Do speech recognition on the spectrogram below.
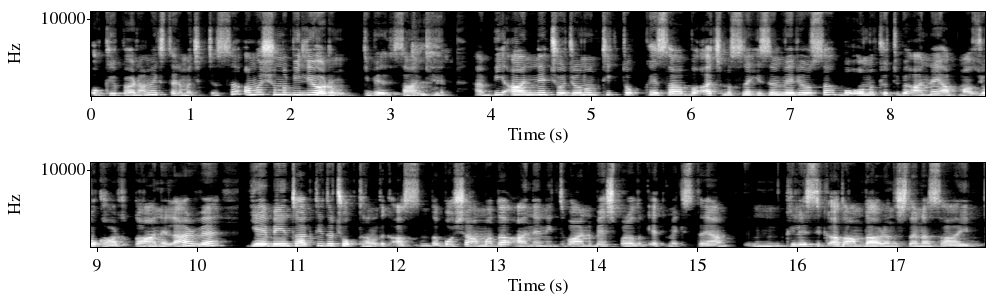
okuyup öğrenmek isterim açıkçası. Ama şunu biliyorum gibi sanki. Yani bir anne çocuğunun TikTok hesabı açmasına izin veriyorsa bu onu kötü bir anne yapmaz. Yok artık daha neler ve YB'nin taktiği de çok tanıdık aslında. Boşanmada annenin itibarını beş paralık etmek isteyen, klasik adam davranışlarına sahip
